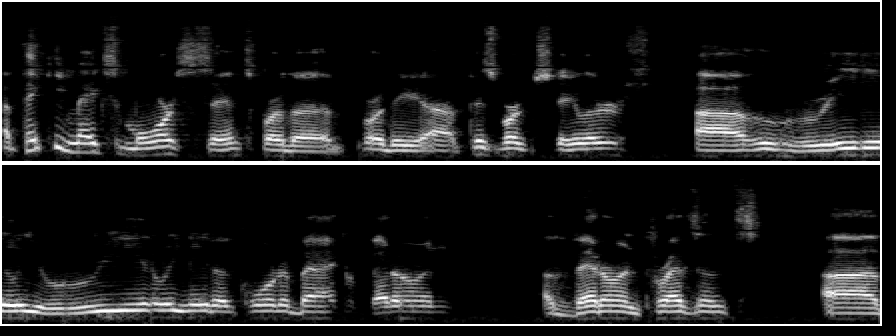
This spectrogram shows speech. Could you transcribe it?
I think he makes more sense for the for the uh, Pittsburgh Steelers, uh, who really, really need a quarterback, a veteran, a veteran presence. Uh,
